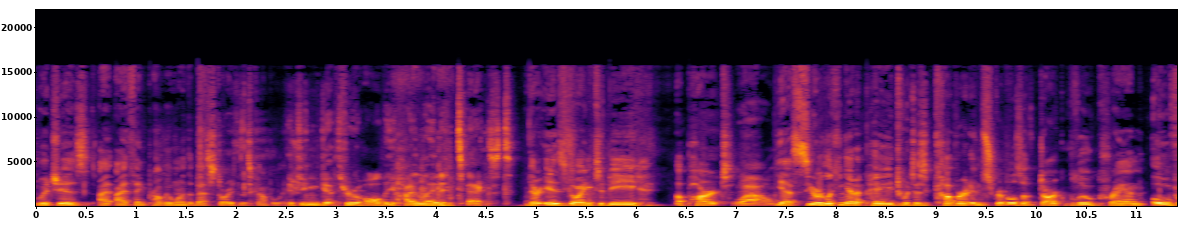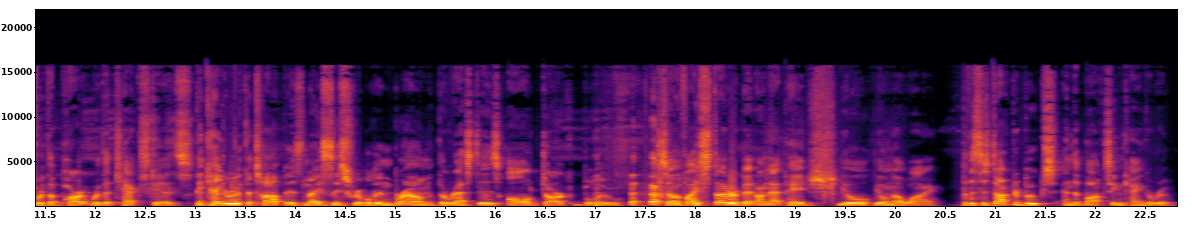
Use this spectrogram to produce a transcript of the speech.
which is, I, I think, probably one of the best stories in this compilation. if you can get through all the highlighted text. There is going to be a part. Wow. Yes, you're looking at a page which is covered in scribbles of dark blue crayon over the part where the text is. The kangaroo at the top is nicely scribbled in brown, the rest is all dark blue. so if I stutter a bit on that page, you'll you'll know why. But this is Dr. Boox and the Boxing Kangaroo.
